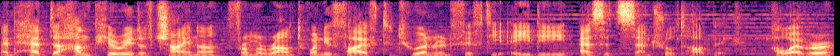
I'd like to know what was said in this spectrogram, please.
and had the Han period of China from around 25 to 250 AD as its central topic. However,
